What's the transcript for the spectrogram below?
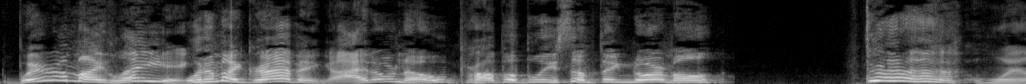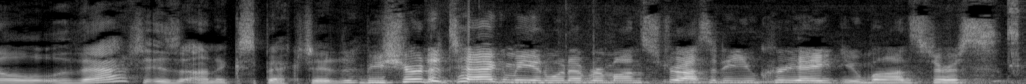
Where am I laying? What am I grabbing? I don't know. Probably something normal. well, that is unexpected. Be sure to tag me in whatever monstrosity you create, you monsters.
